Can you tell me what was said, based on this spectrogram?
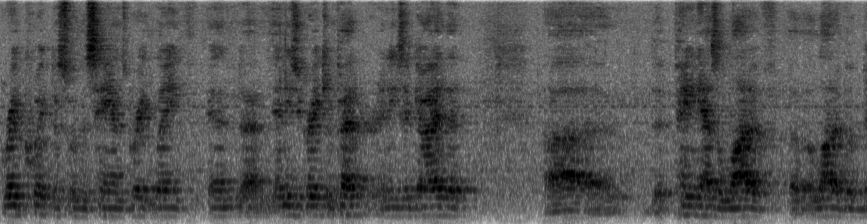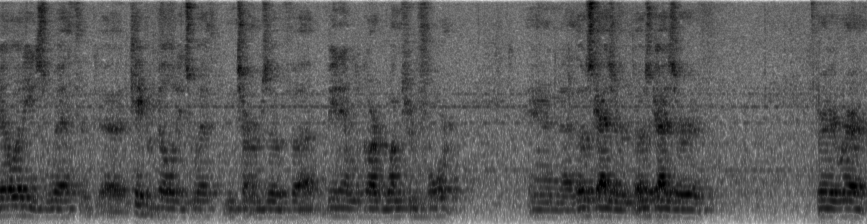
great quickness with his hands, great length, and, uh, and he's a great competitor, and he's a guy that, uh, that Payne has a lot of, a lot of abilities with, uh, capabilities with, in terms of, uh, being able to guard one through four. And, uh, those guys are, those guys are very rare.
